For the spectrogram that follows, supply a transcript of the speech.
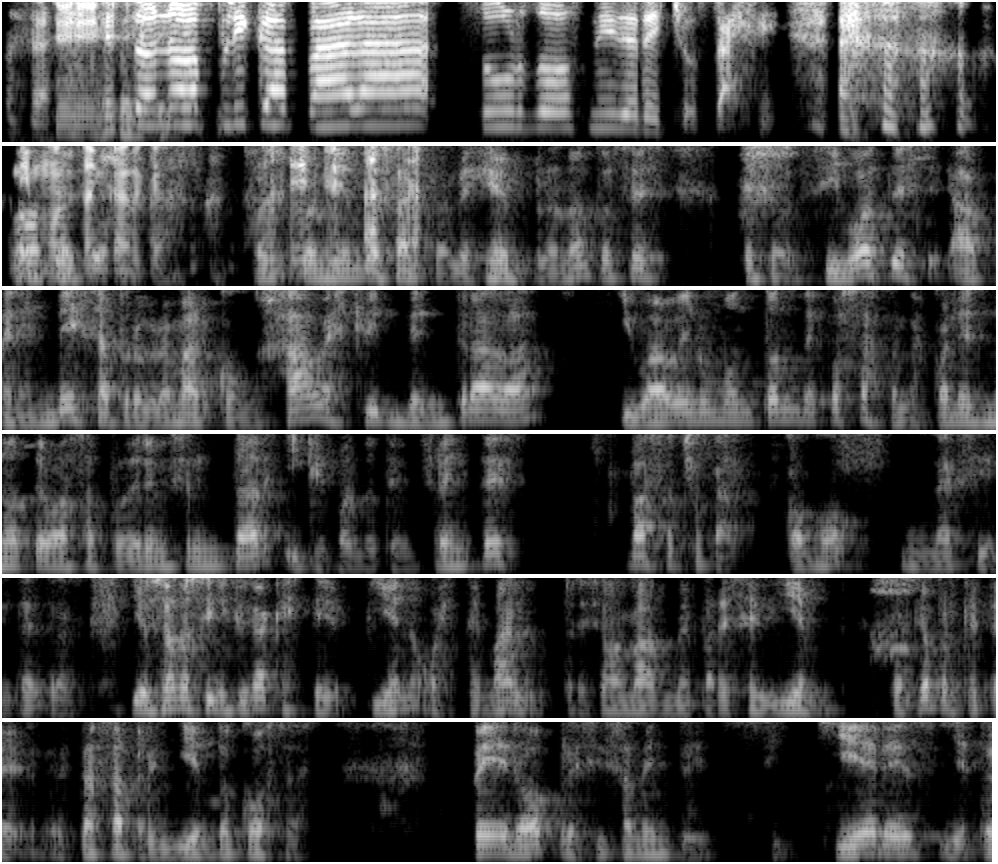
esto no aplica para zurdos ni derechos. ni montacargas. Poniendo exacto el ejemplo, ¿no? Entonces, eso, si vos aprendés a programar con JavaScript de entrada, y va a haber un montón de cosas con las cuales no te vas a poder enfrentar y que cuando te enfrentes vas a chocar como un accidente de tránsito. Y eso no significa que esté bien o esté mal, pero me parece bien. ¿Por qué? Porque te, estás aprendiendo cosas. Pero precisamente si quieres, y esto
